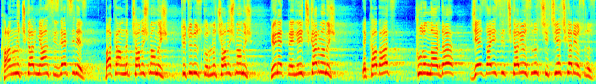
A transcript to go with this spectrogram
kanunu çıkarmayan sizlersiniz. Bakanlık çalışmamış, tütünüz kurulu çalışmamış, yönetmeliği çıkarmamış. E, kabahat kurumlarda cezayı siz çıkarıyorsunuz, çiftçiye çıkarıyorsunuz.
